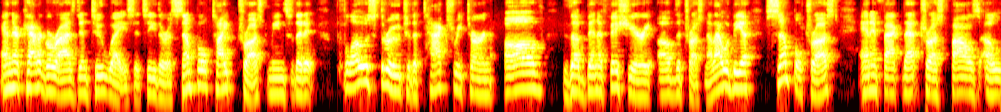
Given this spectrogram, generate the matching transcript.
and they're categorized in two ways. It's either a simple type trust, means that it flows through to the tax return of the beneficiary of the trust. Now, that would be a simple trust. And in fact, that trust files a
